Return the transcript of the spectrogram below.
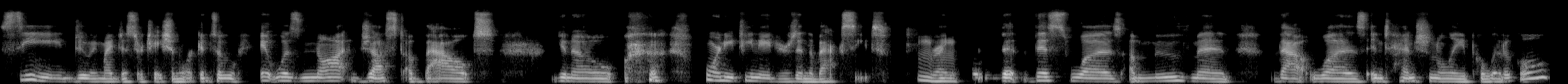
seen doing my dissertation work, and so it was not just about you know horny teenagers in the back seat mm-hmm. right? That this was a movement that was intentionally political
